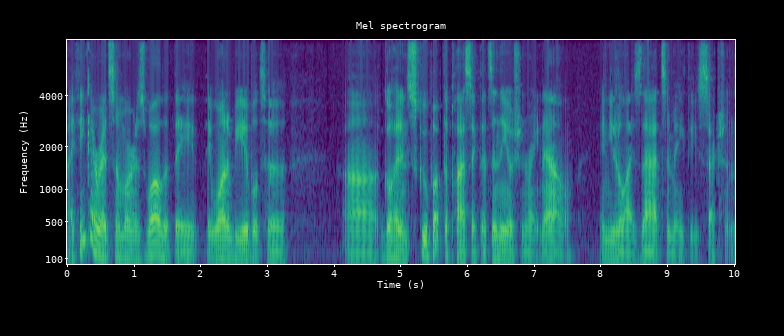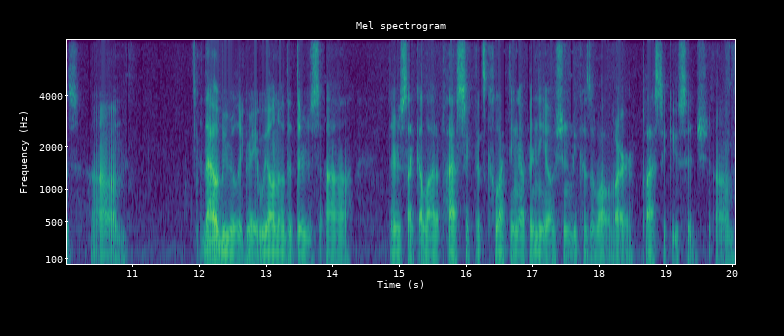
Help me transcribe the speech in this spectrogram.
I think I read somewhere as well that they, they want to be able to uh, go ahead and scoop up the plastic that's in the ocean right now and utilize that to make these sections. Um, that would be really great. We all know that there's uh, there's like a lot of plastic that's collecting up in the ocean because of all of our plastic usage. Um,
